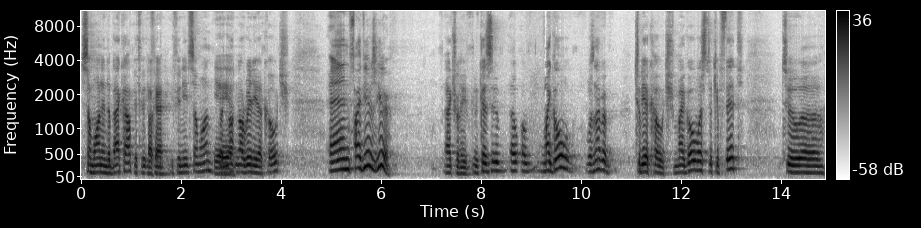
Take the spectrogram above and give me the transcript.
someone in the backup if you, if, Okay. you, if you need someone, Yeah, but yeah. Not, not really a coach. And five years here, actually, because uh, uh, my goal was never to be a coach. My goal was to keep fit, to uh,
